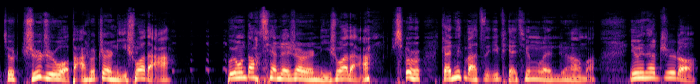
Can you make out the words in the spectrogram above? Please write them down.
就直指我爸说，这是你说的啊，不用道歉，这事儿是你说的啊，就是赶紧把自己撇清了，你知道吗？因为他知道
